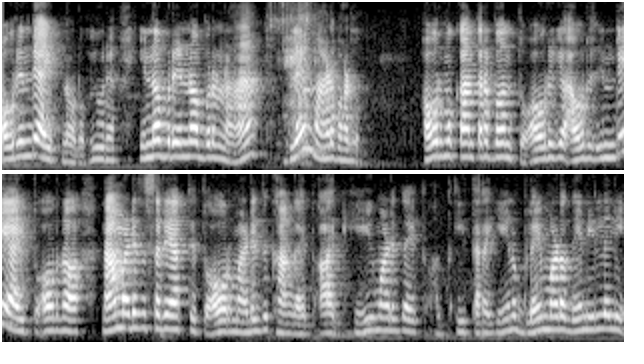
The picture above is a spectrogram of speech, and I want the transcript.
ಅವರಿಂದೇ ಆಯ್ತು ನೋಡು. ಇವ್ರು ಇನ್ನೊಬ್ರು ಇನ್ನೊಬ್ರನ್ನ ಬ್ಲೇಮ್ ಮಾಡಬಾರ್ದು. ಅವ್ರ ಮುಖಾಂತರ ಬಂತು, ಅವರಿಗೆ ಅವ್ರ ಹಿಂದೆ ಆಯಿತು, ಅವ್ರ ನಾ ಮಾಡಿದ್ದು ಸರಿ ಆಗ್ತಿತ್ತು, ಅವ್ರು ಮಾಡಿದ್ದಕ್ಕೆ ಹಂಗಾಯ್ತು ಆಕೆ ಹೀಗೆ ಮಾಡಿದ್ದಾಯ್ತು ಅಂತ ಈ ಥರ ಏನು ಬ್ಲೇಮ್ ಮಾಡೋದು ಏನಿಲ್ಲ ಇಲ್ಲಿ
